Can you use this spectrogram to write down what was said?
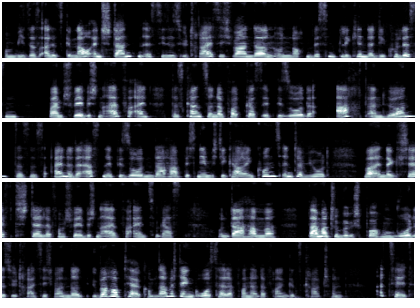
und wie das alles genau entstanden ist, dieses Ü30-Wandern und noch ein bisschen Blick hinter die Kulissen beim Schwäbischen Albverein, das kannst du in der Podcast-Episode 8 anhören. Das ist eine der ersten Episoden. Da habe ich nämlich die Karin Kunz interviewt, war in der Geschäftsstelle vom Schwäbischen Albverein zu Gast. Und da haben wir damals drüber gesprochen, wo das Ü30-Wandern überhaupt herkommt. Aber ich denke, ein Großteil davon hat der Frank jetzt gerade schon erzählt.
